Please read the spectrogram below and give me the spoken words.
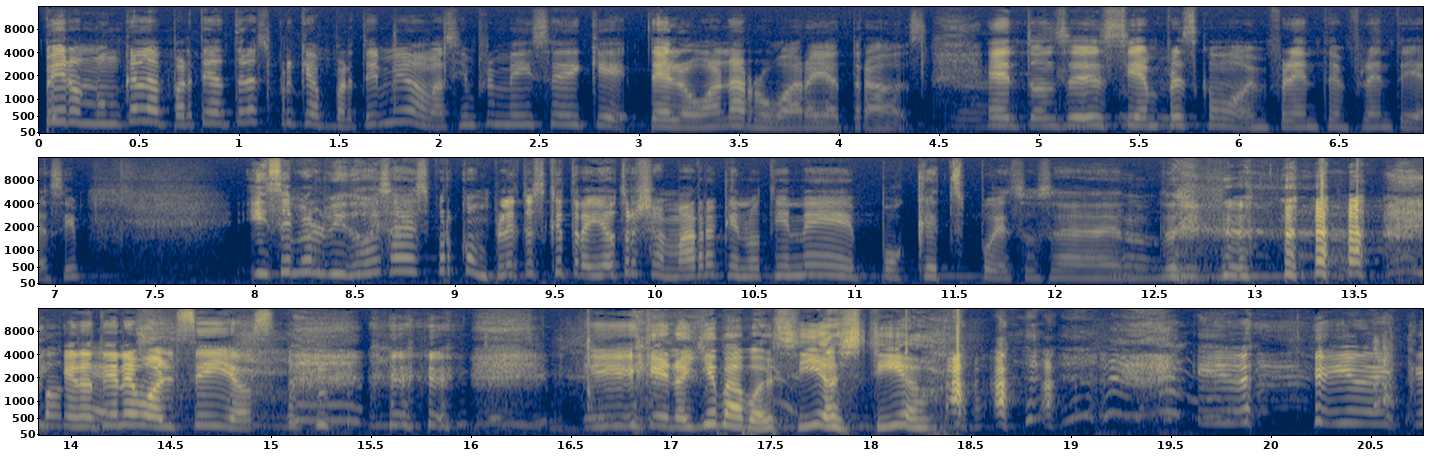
pero nunca en la parte de atrás porque aparte mi mamá siempre me dice de que te lo van a robar ahí atrás. Entonces siempre es como enfrente, enfrente y así. Y se me olvidó esa vez por completo. Es que traía otra chamarra que no tiene pockets, pues, o sea, que no tiene Pockets. bolsillos. y, Que no lleva bolsillos, tío. y de, y de que.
